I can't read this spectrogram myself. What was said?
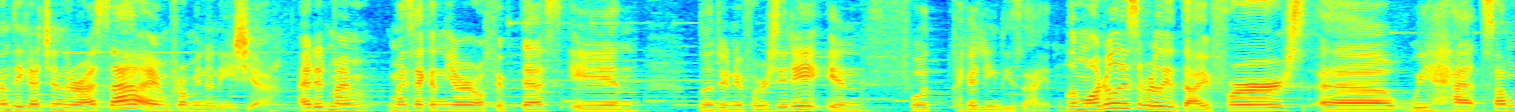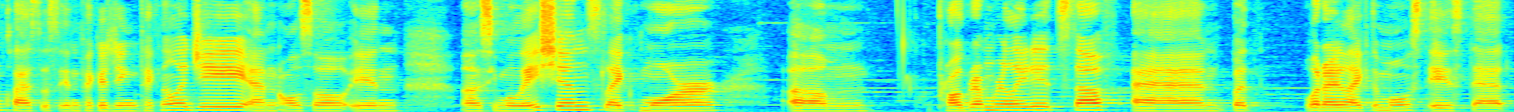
Santika Chenderasa. I am from Indonesia. I did my, my second year of FIPDES in Lund University in food packaging design. The module is really diverse. Uh, we had some classes in packaging technology and also in uh, simulations, like more um, program related stuff. And But what I like the most is that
